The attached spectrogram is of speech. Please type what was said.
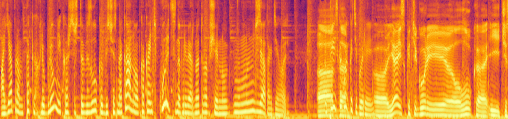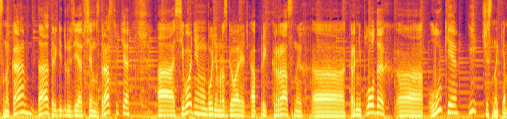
А я прям так их люблю, мне кажется, что без лука, без чеснока, ну, какая-нибудь курица, например, ну, это вообще, ну, ну, нельзя так делать. А, Ты из да. какой категории? Э, Я из категории лука и чеснока. Да, дорогие друзья, всем здравствуйте. А Сегодня мы будем разговаривать о прекрасных э, корнеплодах, э, луке и чесноке.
